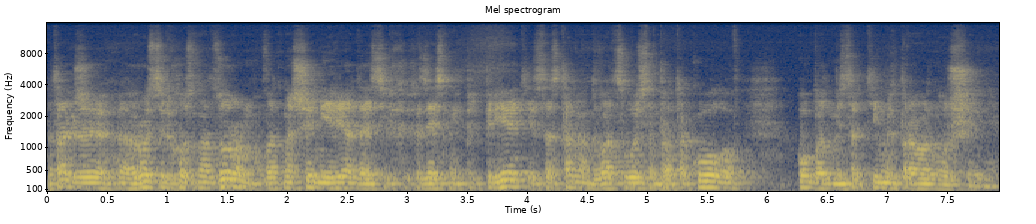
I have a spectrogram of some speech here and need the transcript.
Также Россельхознадзором в отношении ряда сельскохозяйственных предприятий составлено 28 протоколов об административных правонарушениях.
